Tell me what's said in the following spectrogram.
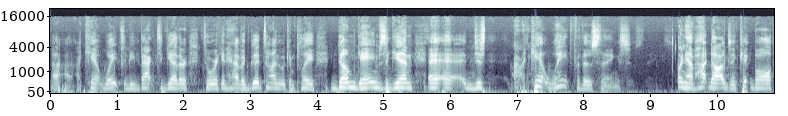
I can't wait to be back together to where we can have a good time, that we can play dumb games again and, and just I can't wait for those things. We're going to have hot dogs and kickball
